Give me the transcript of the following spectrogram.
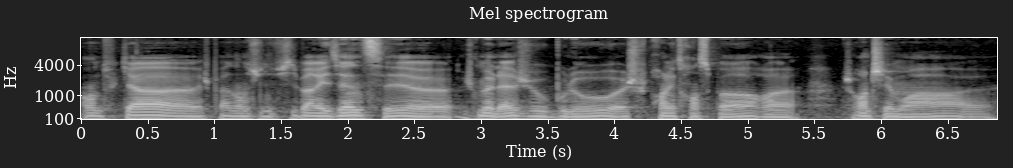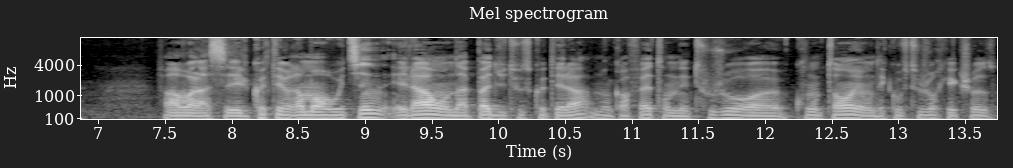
en tout cas, euh, je sais dans une vie parisienne, c'est je me lève, je vais au boulot, je prends les transports, je rentre chez moi. Euh. Enfin voilà, c'est le côté vraiment routine. Et là on n'a pas du tout ce côté-là. Donc en fait on est toujours euh, content et on découvre toujours quelque chose.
